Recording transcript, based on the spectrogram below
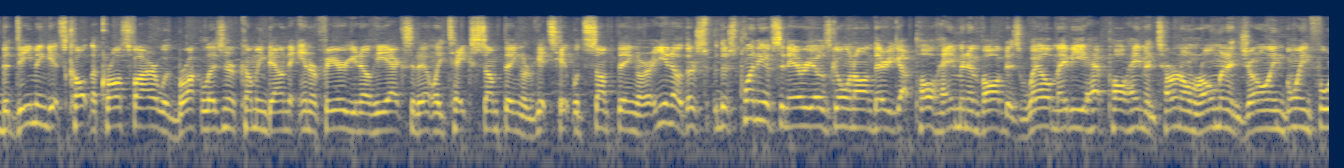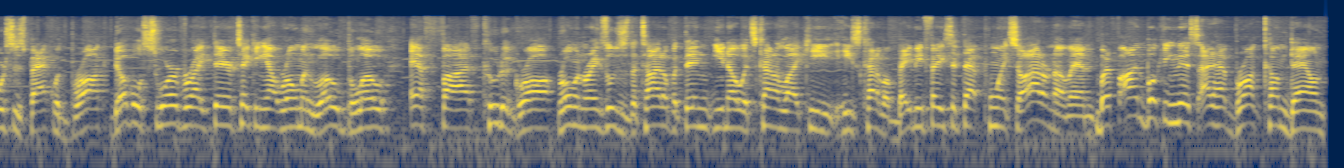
the Demon gets caught in the crossfire with Brock Lesnar coming down to interfere. You know, he accidentally takes something or gets hit with something, or, you know, there's, there's plenty of scenarios going on there. You got Paul Heyman involved as well. Maybe you have Paul Heyman turn on Roman and join, join forces back with Brock. Double swerve right there, taking out Roman, low blow, legal F5, coup de grace. Roman Reigns loses the title, but then, you know, it's kind of like he he's kind of a babyface at that point, so I don't know, man. But if I'm booking this, I'd have Brock come down,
